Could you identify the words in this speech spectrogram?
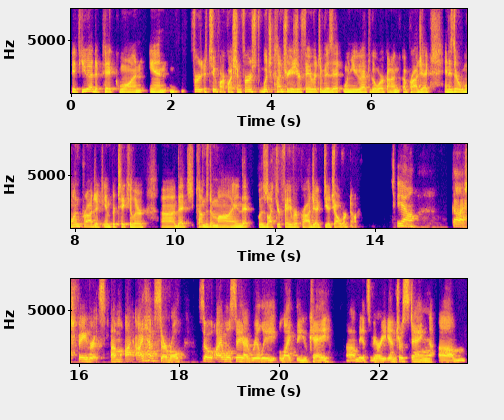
If you had to pick one in for a two part question, first, which country is your favorite to visit when you have to go work on a, a project? And is there one project in particular uh, that comes to mind that was like your favorite project that y'all worked on? Yeah, gosh, favorites. Um, I, I have several. So I will say I really like the UK. Um, it's very interesting, um,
